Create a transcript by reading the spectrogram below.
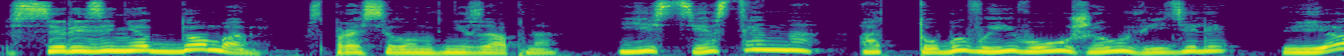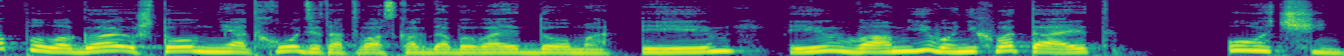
«Серези нет дома?» – спросил он внезапно. «Естественно, а то бы вы его уже увидели». «Я полагаю, что он не отходит от вас, когда бывает дома, и... и вам его не хватает». «Очень».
